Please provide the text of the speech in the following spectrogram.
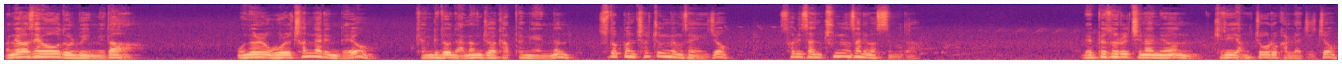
안녕하세요 놀부입니다. 오늘 5월 첫날인데요. 경기도 남양주와 가평에 있는 수도권 철쭉 명상이죠. 서리산 충륜산에 왔습니다. 매표소를 지나면 길이 양쪽으로 갈라지죠.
